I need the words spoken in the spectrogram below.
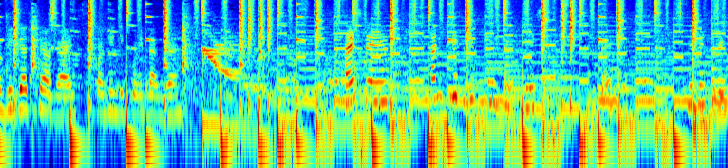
Mabigat siya guys pag hindi ko ilagay. Hi sis! Can please give me this? Okay. Maybe three.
